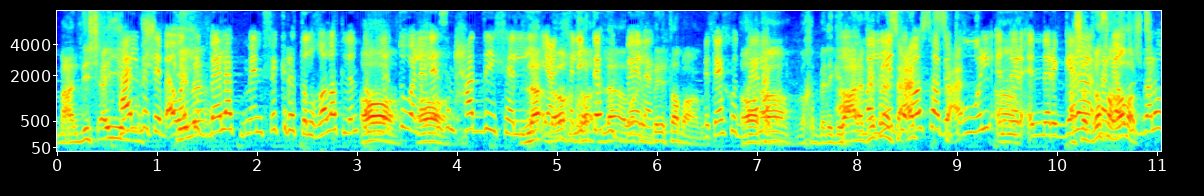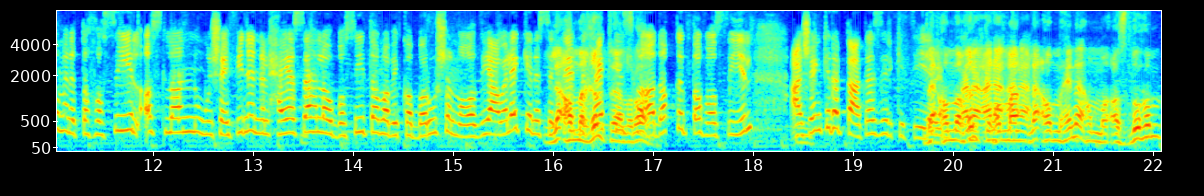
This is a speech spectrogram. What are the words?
ما عنديش أي هل بتبقى واخد بالك من فكرة الغلط اللي أنت آه، غلطته ولا آه. لازم حد يخلي لا يعني يخليك تاخد لا، واخد بالك بالي طبعا بتاخد آه، بالك طبعا واخد بالي جدا وعلى أمال فكرة ليه ساعات- دراسه بتقول ان آه. ان الرجالة ما بياخدوش. بالهم من التفاصيل أصلا وشايفين إن الحياة سهلة وبسيطة ما بيكبروش المواضيع ولكن الستات هم غلطوا يا بتركز في نوران. أدق التفاصيل عشان كده بتعتذر كتير لا هم غلطوا لا هم هنا هم قصدهم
